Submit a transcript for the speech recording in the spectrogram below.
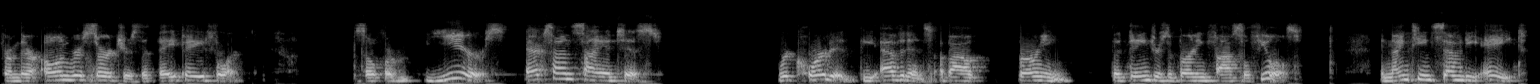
from their own researchers that they paid for. So for years, Exxon scientists recorded the evidence about burning, the dangers of burning fossil fuels. In 1978,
